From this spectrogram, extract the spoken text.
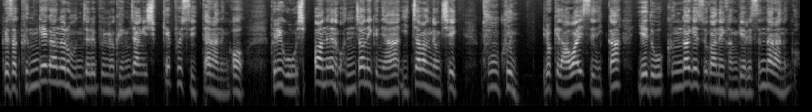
그래서 근계간으로 문제를 풀면 굉장히 쉽게 풀 수 있다라는 거. 그리고 10번은 완전히 그냥 2차 방정식 두 근 이렇게 나와 있으니까 얘도 근각계수 간의 관계를 쓴다라는 거.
